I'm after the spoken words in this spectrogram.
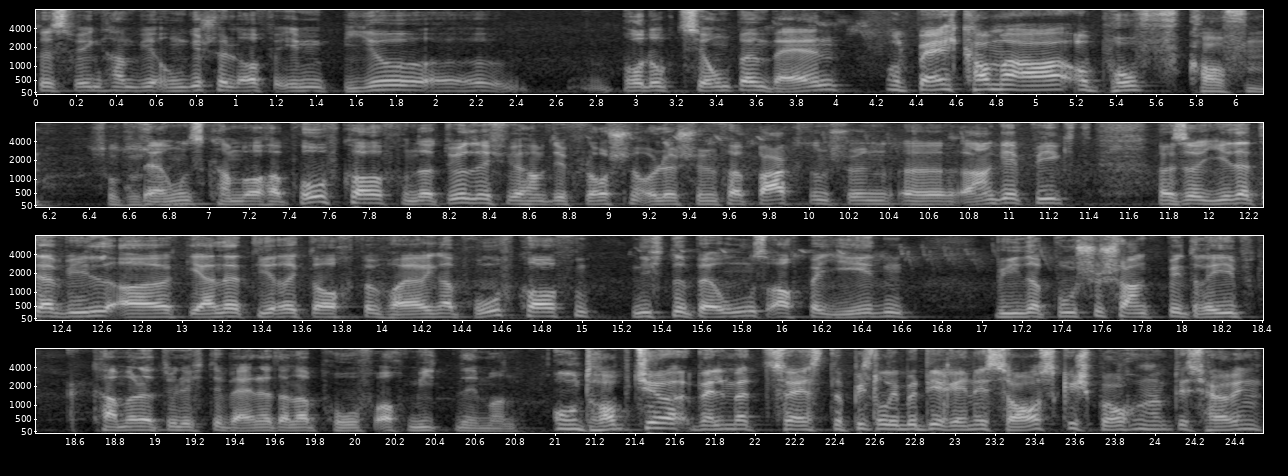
Deswegen haben wir umgestellt auf eben Bio-Produktion beim Wein. Und bei euch kann man auch ab Hof kaufen, Bei sozusagen. uns kann man auch einen Prof kaufen. Natürlich, wir haben die Flaschen alle schön verpackt und schön äh, angepickt. Also jeder, der will, äh, gerne direkt auch beim Heuringer Prof kaufen. Nicht nur bei uns, auch bei jedem Wiener Buschenschankbetrieb kann man natürlich die Weine dann ab Hof auch mitnehmen. Und habt ihr, weil wir zuerst ein bisschen über die Renaissance gesprochen haben, das Höring,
